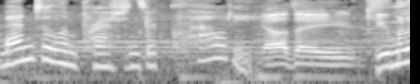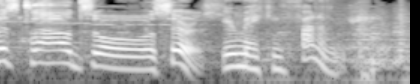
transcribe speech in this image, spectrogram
Mental impressions are cloudy. Are they cumulus clouds or cirrus? You're making fun of me.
